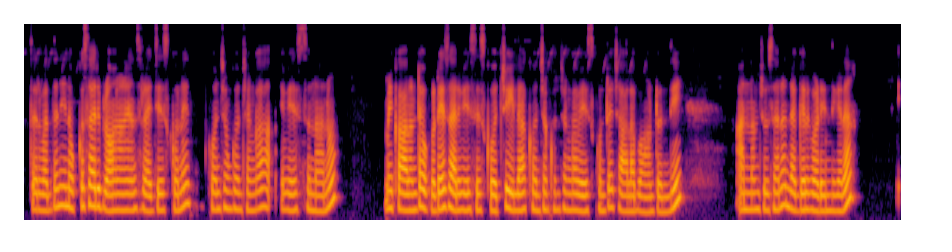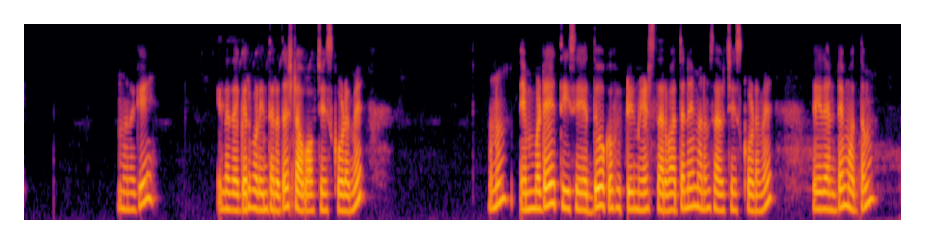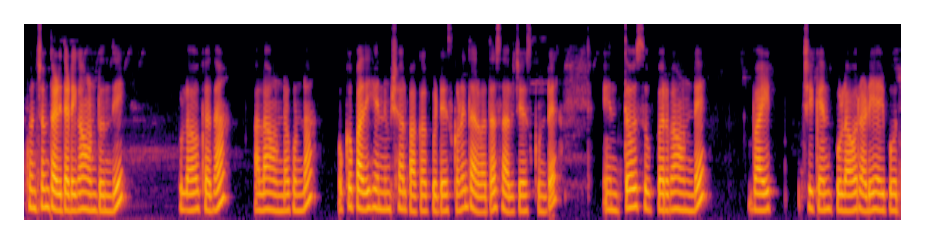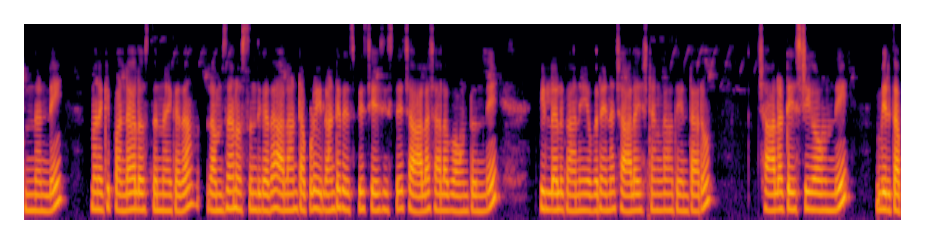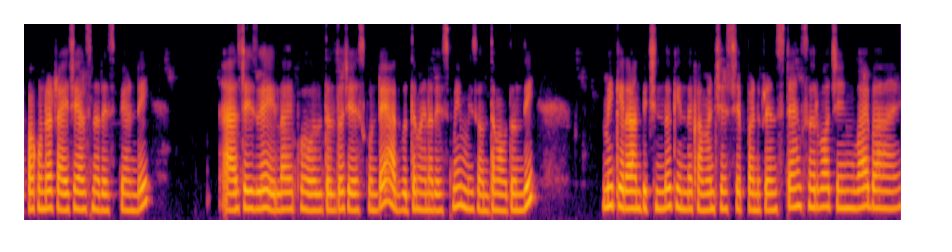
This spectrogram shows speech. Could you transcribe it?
తర్వాత నేను ఒక్కసారి బ్రౌన్ ఆనియన్స్ ఫ్రై చేసుకొని కొంచెం కొంచెంగా వేస్తున్నాను. మీకు కావాలంటే ఒకటేసారి వేసేసుకోవచ్చు. ఇలా కొంచెం కొంచెంగా వేసుకుంటే చాలా బాగుంటుంది. అన్నం చూసారా? దగ్గర పడింది కదా? మనకి ఇలా దగ్గర పడిన తర్వాత స్టవ్ ఆఫ్ చేసుకోవడమే. మనం ఎంబటే తీసేయద్దు. ఒక ఫిఫ్టీన్ మినిట్స్ తర్వాతనే మనం సర్వ్ చేసుకోవడమే. లేదంటే మొత్తం కొంచెం తడి తడిగా ఉంటుంది. పులావ్ కదా? అలా ఉండకుండా ఒక పదిహేను నిమిషాలు పక్కకు పెట్టేసుకొని తర్వాత సర్వ్ చేసుకుంటే ఎంతో సూపర్గా ఉండే వైట్ చికెన్ పులావ్ రెడీ అయిపోతుందండి. మనకి పండగలు వస్తున్నాయి కదా? రంజాన్ వస్తుంది కదా? అలాంటప్పుడు ఇలాంటి రెసిపీస్ చేసిస్తే చాలా చాలా బాగుంటుంది. పిల్లలు కానీ ఎవరైనా చాలా ఇష్టంగా తింటారు. చాలా టేస్టీగా ఉంది. మీరు తప్పకుండా ట్రై చేయాల్సిన రెసిపీ అండి. యాజ్ ఈజ్గా ఇలా కొలతలతో చేసుకుంటే అద్భుతమైన రెసిపీ మీ సొంతం అవుతుంది. మీకు ఎలా అనిపించిందో కింద కమెంట్ చేసి చెప్పండి friends. Thanks for watching. Bye bye.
